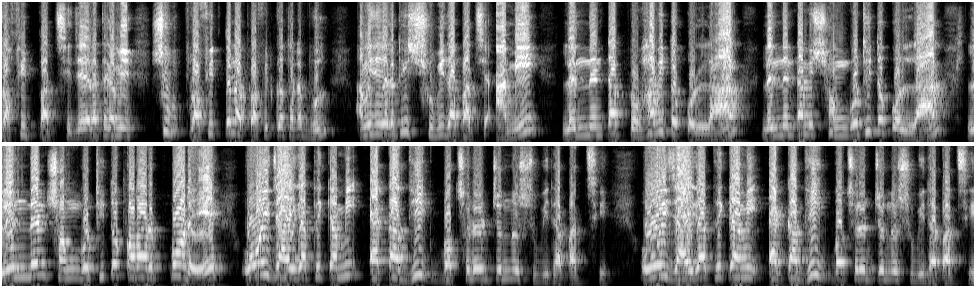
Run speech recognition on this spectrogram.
প্রফিট পাচ্ছি। যে জায়গা থেকে আমি প্রফিট তো না প্রফিট কথাটা ভুল। আমি যে জায়গা থেকে সুবিধা পাচ্ছি, আমি লেনদেনটা প্রভাবিত করলাম, লেনদেনটা আমি সংগঠিত করলাম, লেনদেন সংগঠিত করার পরে ওই জায়গা থেকে আমি একাধিক বছরের জন্য সুবিধা পাচ্ছি। ওই জায়গা থেকে আমি একাধিক বছরের জন্য সুবিধা পাচ্ছি।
